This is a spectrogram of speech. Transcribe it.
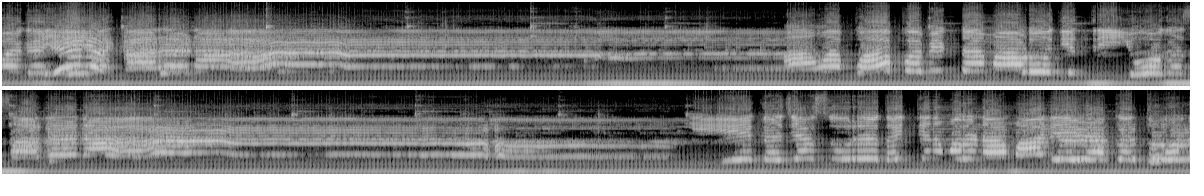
ಶಿವಗ ಏನ ಕಾರಣ? ಅವ ಪಾಪ ಬಿಟ್ಟ ಮಾಡೋದಿತ್ರಿ ಯೋಗ ಸಾಧನ. ಗಜಾಸುರ ದೈತ್ಯನ ಮರಣ ಮಾದೇವ್ಯಾಕ ತೋಳ?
